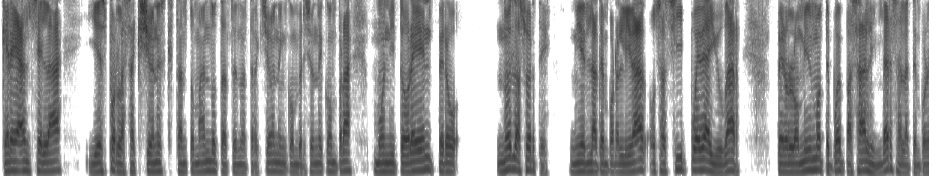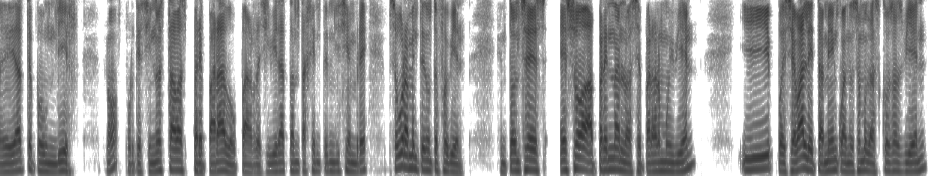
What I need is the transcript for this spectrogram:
créansela y es por las acciones que están tomando, tanto en atracción, en conversión de compra, monitoreen, pero no es la suerte, ni es la temporalidad, o sea, sí puede ayudar, pero lo mismo te puede pasar a la inversa, la temporalidad te puede hundir, ¿no? Porque si no estabas preparado para recibir a tanta gente en diciembre, seguramente no te fue bien. Entonces, eso apréndanlo a separar muy bien y pues se vale también cuando hacemos las cosas bien,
